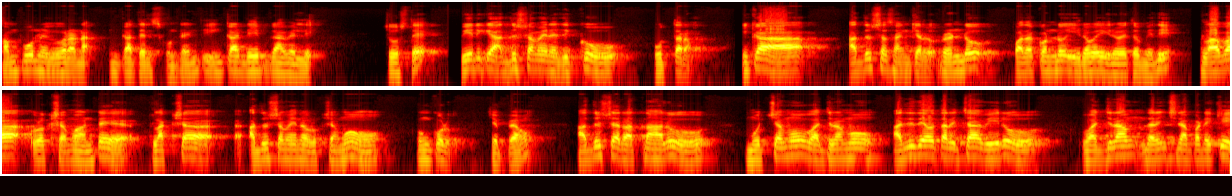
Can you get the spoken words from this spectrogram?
సంపూర్ణ వివరణ ఇంకా తెలుసుకుంటే ఇంకా డీప్గా వెళ్ళి చూస్తే వీరికి అదృష్టమైన దిక్కు ఉత్తరం. ఇక అదృష్ట సంఖ్యలు రెండు పదకొండు ఇరవై ఇరవై తొమ్మిది. ప్లవ వృక్షము అంటే లక్ష అదృష్టమైన వృక్షము కుంకుడు చెప్పాము. అదృష్ట రత్నాలు ముత్యము వజ్రము అధిదేవత రీత్యా వీరు వజ్రం ధరించినప్పటికీ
